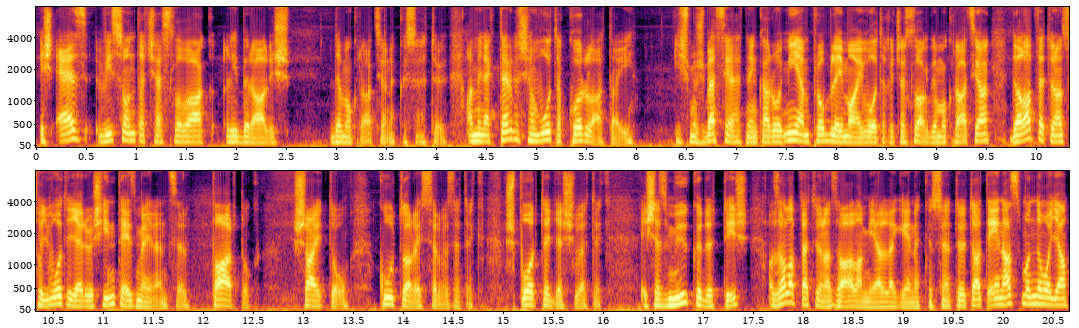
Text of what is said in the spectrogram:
és ez viszont a csehszlovák liberális demokráciának köszönhető, aminek természetesen voltak korlátai, és most beszélhetnénk arról, hogy milyen problémái voltak a csehszlovák demokráciának, de alapvetően az, hogy volt egy erős intézményrendszer, pártok, sajtó, kulturális szervezetek, sportegyesületek, és ez működött is, az alapvetően az állami jellegének köszönhető. Tehát én azt mondom, hogy a,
